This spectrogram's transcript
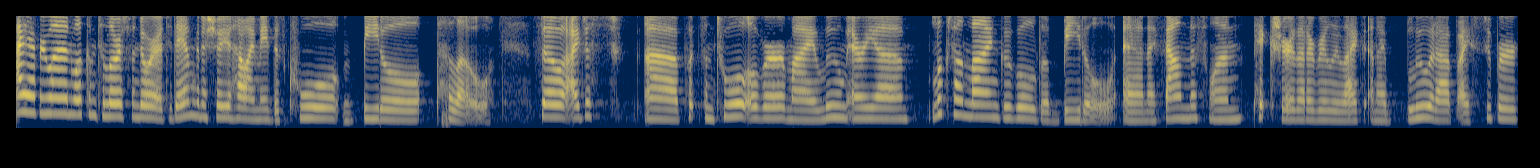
Hi everyone, welcome to Laura's Fundora. Today I'm going to show you how I made this cool beetle pillow. So I just uh, put some tulle over my loom area, looked online, googled a beetle, and I found this one picture that I really liked and I blew it up. I super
